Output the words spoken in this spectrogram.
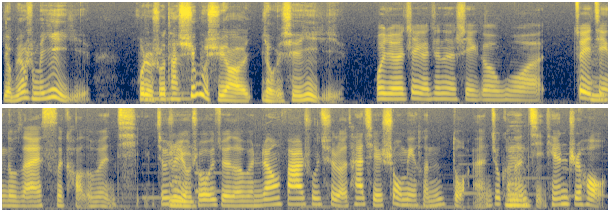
有没有什么意义，或者说它需不需要有一些意义？我觉得这个真的是一个我最近都在思考的问题。就是有时候我觉得文章发出去了，它其实寿命很短，就可能嗯几天之后，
